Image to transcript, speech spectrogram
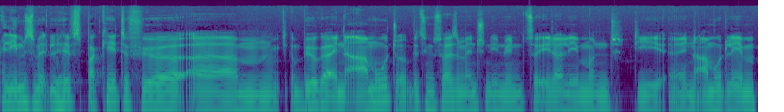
Lebensmittelhilfspakete für ähm, Bürger in Armut, beziehungsweise Menschen, die in Venezuela leben und die äh, in Armut leben.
